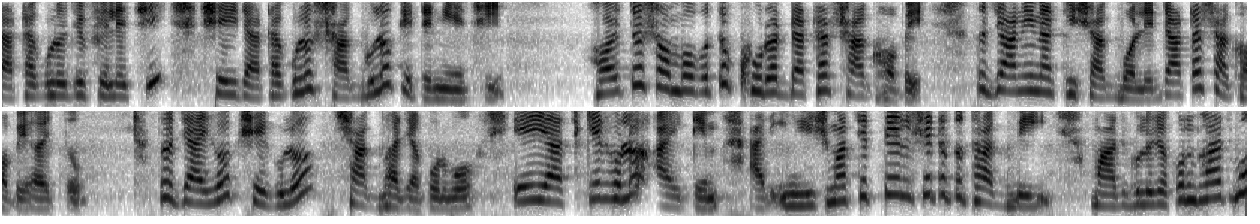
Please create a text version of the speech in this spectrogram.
ডাঁটাগুলো যে ফেলেছি, সেই ডাঁটাগুলো শাকগুলো কেটে নিয়েছি। হয়তো সম্ভবত খুড়ার ডাঁটার শাক হবে। তো জানি না কি শাক বলে, ডাঁটা শাক হবে হয়তো। তো যাই হোক, সেগুলো শাক ভাজা করব। এই আজকের হলো আইটেম আর ইলিশ মাছের তেল সেটা তো থাকবেই। মাছগুলো যখন ভাজবো,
